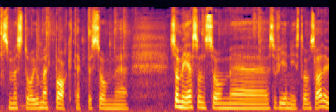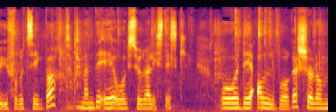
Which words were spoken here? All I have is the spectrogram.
Så vi står jo med et bakteppe som, eh, som er sånn som Sofie Nystrøm sa, det er uforutsigbart. Men det er òg surrealistisk. Og det alvoret, selv om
